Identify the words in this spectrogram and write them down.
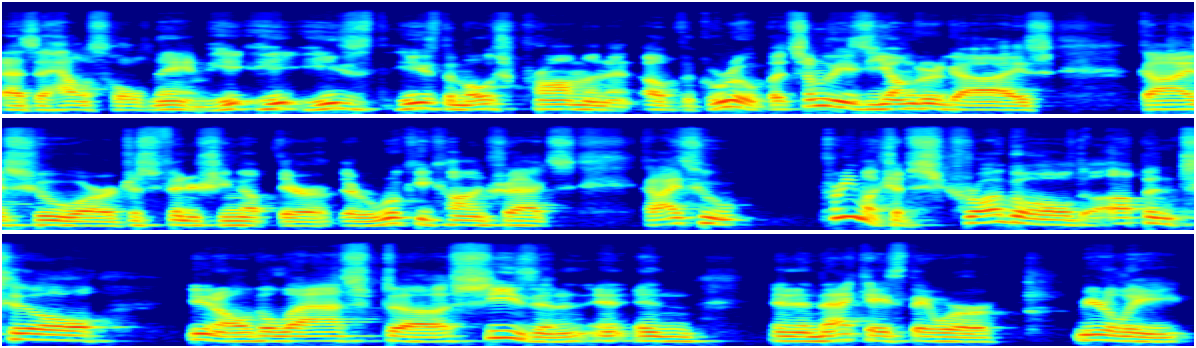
as a household name. He, he, he's he's the most prominent of the group. But some of these younger guys, guys who are just finishing up their their rookie contracts, guys who pretty much have struggled up until you know the last uh, season, and, and and in that case they were merely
